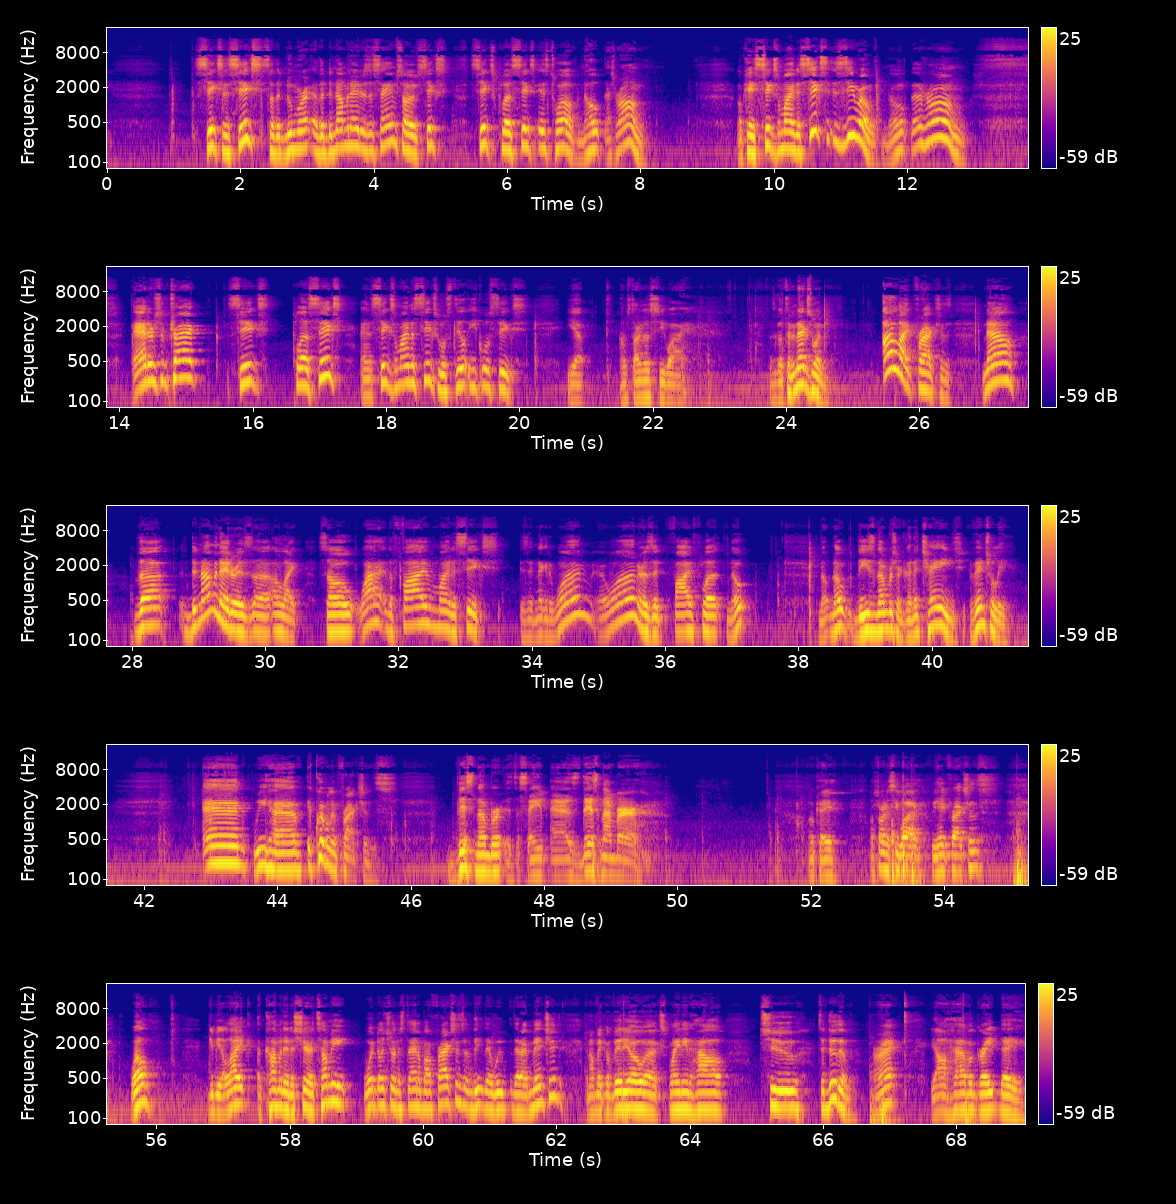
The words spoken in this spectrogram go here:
Six and six. So the numerator, uh, the denominator is the same. So if six, six plus six is 12. Nope, that's wrong. Okay, 6 minus 6 is 0. Nope, that's wrong. Add or subtract 6 plus 6, and 6 minus 6 will still equal 6. Yep, I'm starting to see why. Let's go to the next one. Unlike fractions. Now, the denominator is uh, unlike. So why the 5 minus 6? Is it negative 1 or 1 or is it 5 plus? Nope. Nope, nope. These numbers are going to change eventually. And we have equivalent fractions. This number is the same as this number. Okay, I'm starting to see why we hate fractions. Well, give me a like, a comment, and a share. Tell me what don't you understand about fractions that we that I mentioned, and I'll make a video uh, explaining how to to do them. All right. Y'all have a great day.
